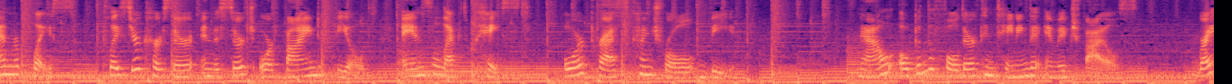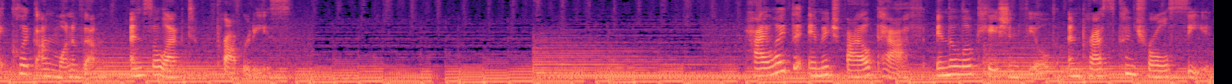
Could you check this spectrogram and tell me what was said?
and Replace. Place your cursor in the Search or Find field and select Paste or press Ctrl V. Now open the folder containing the image files. Right-click on one of them and select Properties. Highlight the image file path in the Location field and press Ctrl C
